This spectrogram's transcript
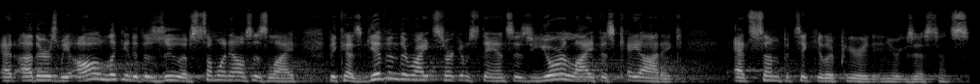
at others. We all look into the zoo of someone else's life because, given the right circumstances, your life is chaotic at some particular period in your existence.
